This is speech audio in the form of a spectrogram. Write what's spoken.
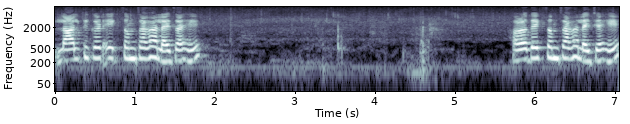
लाल तिखट एक चमचा घालायचा आहे. हळद एक चमचा घालायची आहे.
